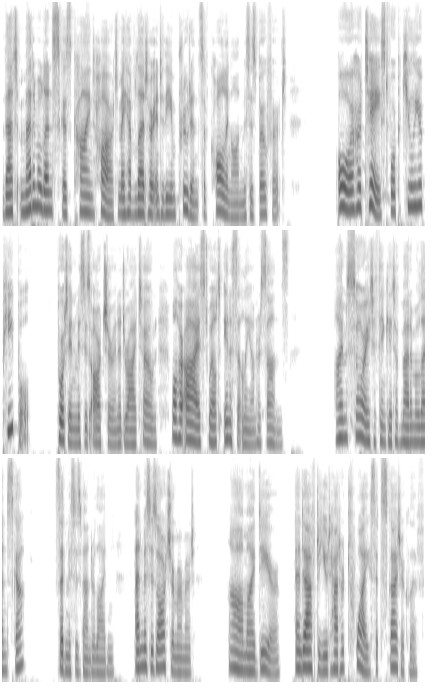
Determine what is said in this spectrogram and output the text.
"that Madame Olenska's kind heart may have led her into the imprudence of calling on Mrs. Beaufort." "Or her taste for peculiar people put in Mrs. Archer in a dry tone, while her eyes dwelt innocently on her son's. "I'm sorry to think it of Madame Olenska," said Mrs. van der Luyden; and Mrs. Archer murmured: "Ah, my dear, and after you'd had her twice at Skuytercliff!"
